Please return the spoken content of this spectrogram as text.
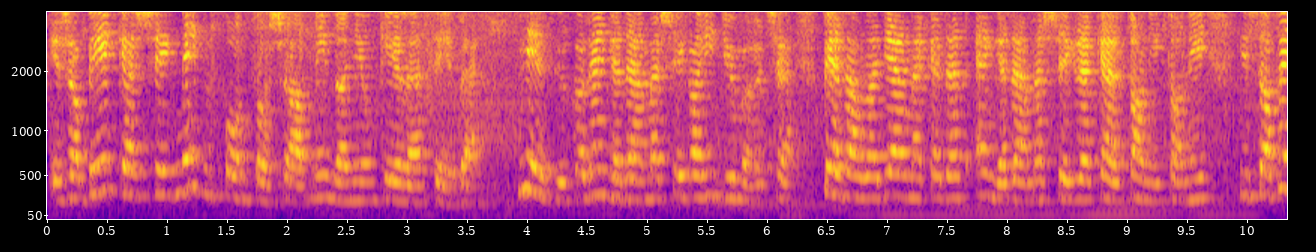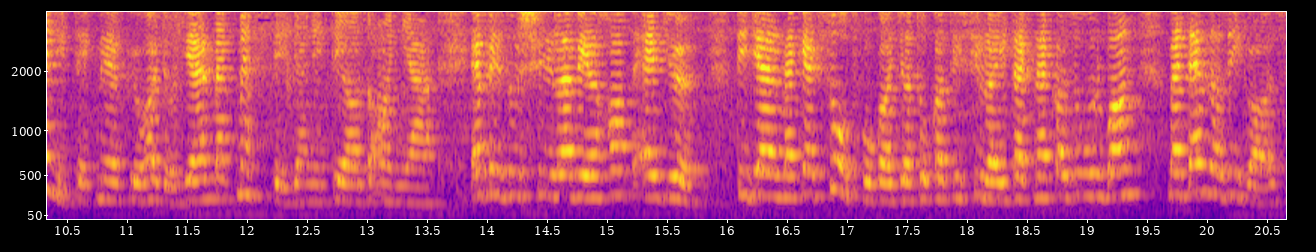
és a békesség még fontosabb mindannyiunk életébe. Nézzük, az engedelmesség a híd gyümölcse. Például a gyermekedet engedelmességre kell tanítani, hisz a fenyíték nélkül hagyott gyermek megszégyeníti az anyját. Efézusi levél 6, 1, 5. Ti gyermekek, szót fogadjatok a ti szüleiteknek az Úrban, mert ez az igaz.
